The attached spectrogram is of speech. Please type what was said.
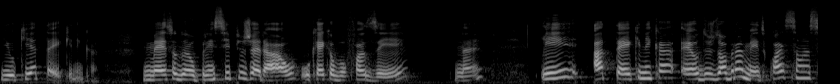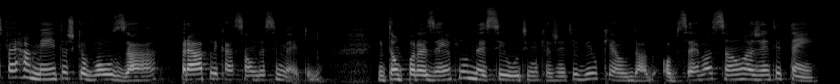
e o que é técnica. Método é o princípio geral, o que é que eu vou fazer, né? E a técnica é o desdobramento. Quais são as ferramentas que eu vou usar para a aplicação desse método? Então, por exemplo, nesse último que a gente viu, que é o da observação, a gente tem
